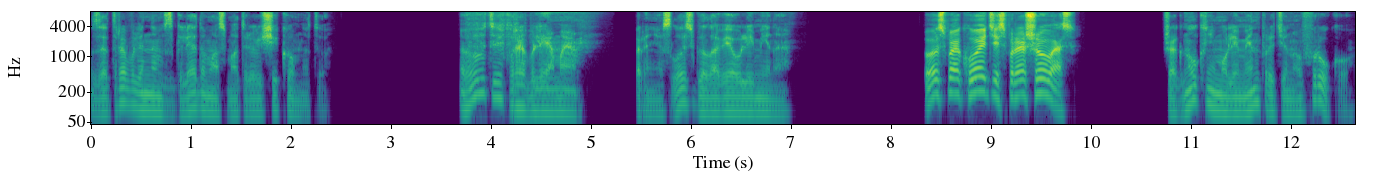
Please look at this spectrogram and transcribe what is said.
затравленным взглядом осматривающий комнату. «Вот и проблема», — пронеслось в голове у Лемина. «Успокойтесь, прошу вас!» Шагнул к нему Лемин, протянув руку.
